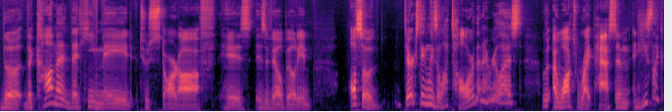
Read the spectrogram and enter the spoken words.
the the comment that he made to start off his his availability, and also Derek Stingley's a lot taller than I realized. I walked right past him, and he's like,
